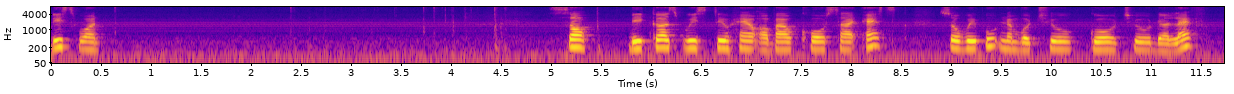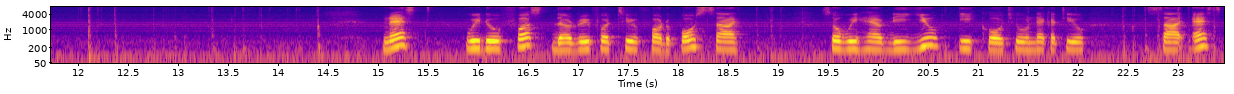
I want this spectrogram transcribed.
this one. So because we still have about cosine x, so we put number 2 go to the left. Next, we do first the derivative for the both side. So we have du equal to negative sine x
